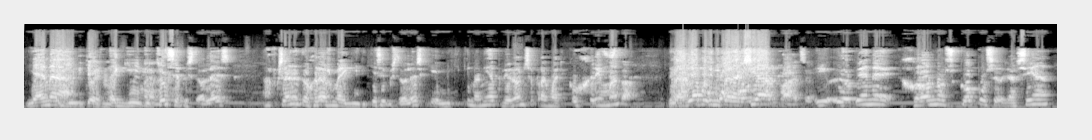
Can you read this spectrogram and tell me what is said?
για ένα Εγγυητικές, ναι. εγγυητικές επιστολές αυξάνεται το χρέος με εγγυητικές επιστολές και η ελληνική κοινωνία πληρώνει σε πραγματικό χρήμα Αυτά. Δηλαδή από την υπεραξία Έτσι. η, η οποία είναι χρόνος, κόπος, εργασία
